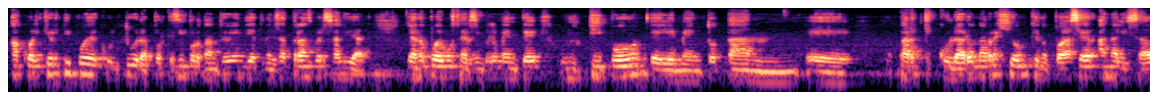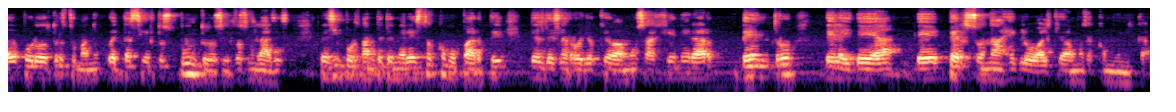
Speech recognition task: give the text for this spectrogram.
a cualquier tipo de cultura, porque es importante hoy en día tener esa transversalidad. Ya no podemos tener simplemente un tipo de elemento tan eh, particular a una región que no pueda ser analizado por otros tomando en cuenta ciertos puntos o ciertos enlaces. es importante tener esto como parte del desarrollo que vamos a generar dentro de la idea de personaje global que vamos a comunicar.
